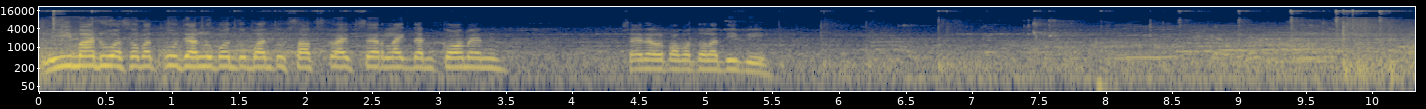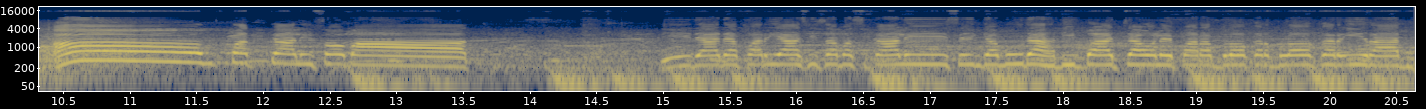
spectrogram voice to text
Lima dua sobatku jangan lupa untuk bantu subscribe, share, like dan komen channel Papatola TV. Oh, empat kali sobat. Tidak ada variasi sama sekali sehingga mudah dibaca oleh para bloker-bloker Iran.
